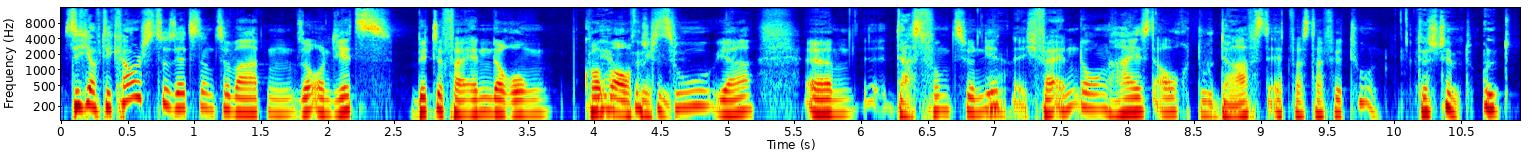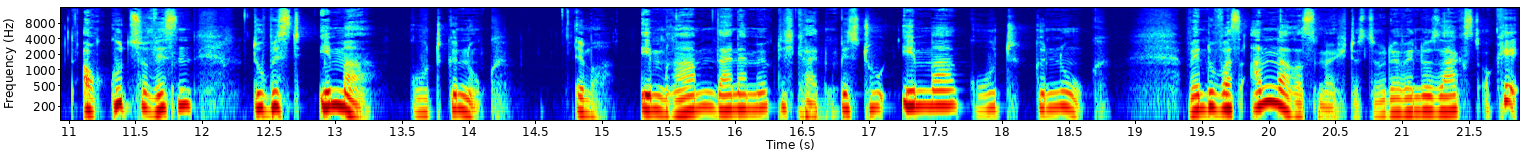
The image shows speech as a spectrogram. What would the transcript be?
Sich auf die Couch zu setzen und zu warten, so und jetzt bitte Veränderung, komme Ja, auf mich stimmt. zu, ja, ähm, das funktioniert nicht. Veränderung heißt auch, du darfst etwas dafür tun. Das stimmt. Und auch gut zu wissen, du bist immer gut genug. Immer. Im Rahmen deiner Möglichkeiten bist du immer gut genug. Wenn du was anderes möchtest oder wenn du sagst, okay,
